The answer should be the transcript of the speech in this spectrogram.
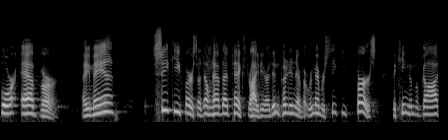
forever. Amen? Seek ye first. I don't have that text right here. I didn't put it in there, but remember, seek ye first the kingdom of God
